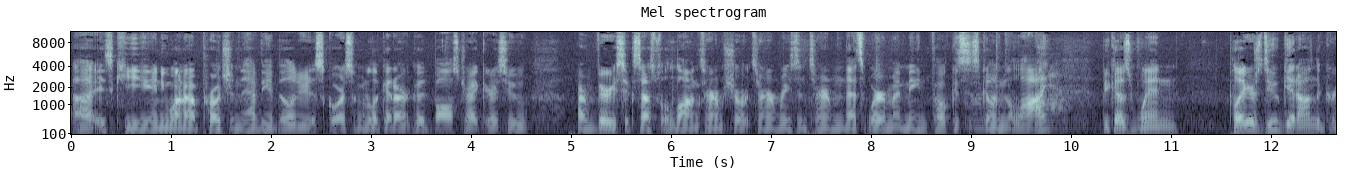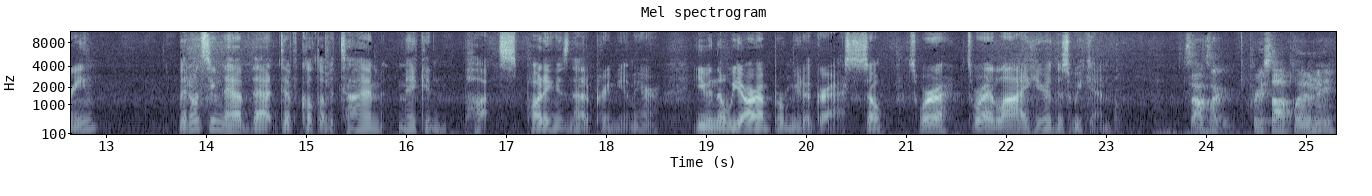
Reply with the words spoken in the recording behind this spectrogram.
uh, is key, and you want to approach and have the ability to score. So I'm going to look at our good ball strikers who are very successful long term, short term, recent term. That's where my main focus is going to lie, because when players do get on the green, they don't seem to have that difficult of a time making putts. Putting is not a premium here, even though we are on Bermuda grass. So it's where it's where I lie here this weekend. Sounds like a pretty solid plan to me.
